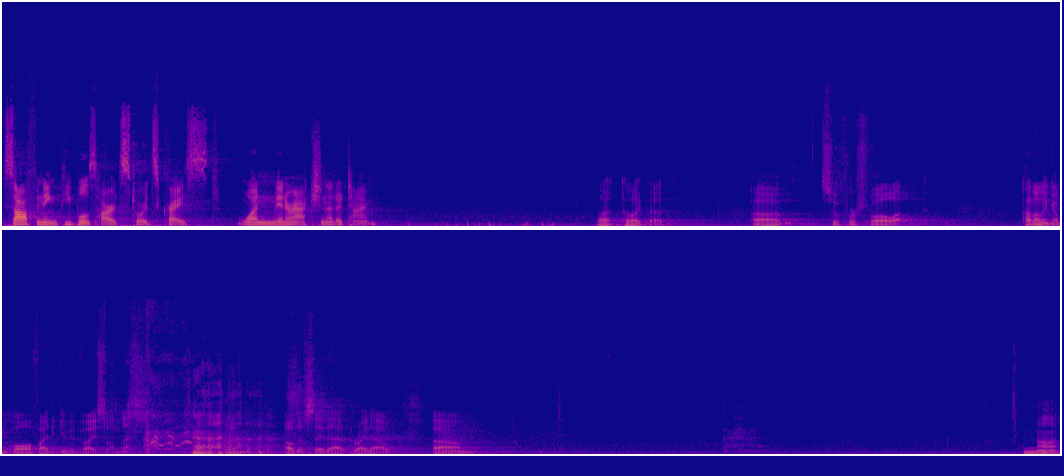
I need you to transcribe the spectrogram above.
softening people's hearts towards Christ, one interaction at a time. I like that. Uh, so, first of all, I don't think I'm qualified to give advice on this. I'll just say that right out. Um, I'm not.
